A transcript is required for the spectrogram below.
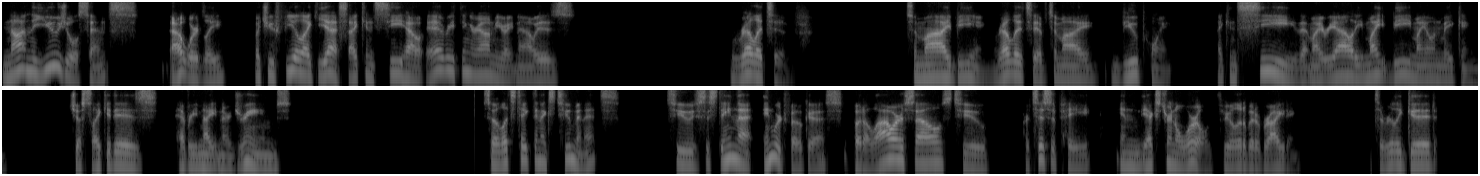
Not in the usual sense, outwardly, but you feel like, yes, I can see how everything around me right now is relative to my being, relative to my viewpoint. I can see that my reality might be my own making, just like it is every night in our dreams. So let's take the next two minutes to sustain that inward focus, but allow ourselves to participate in the external world through a little bit of writing. It's a really good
